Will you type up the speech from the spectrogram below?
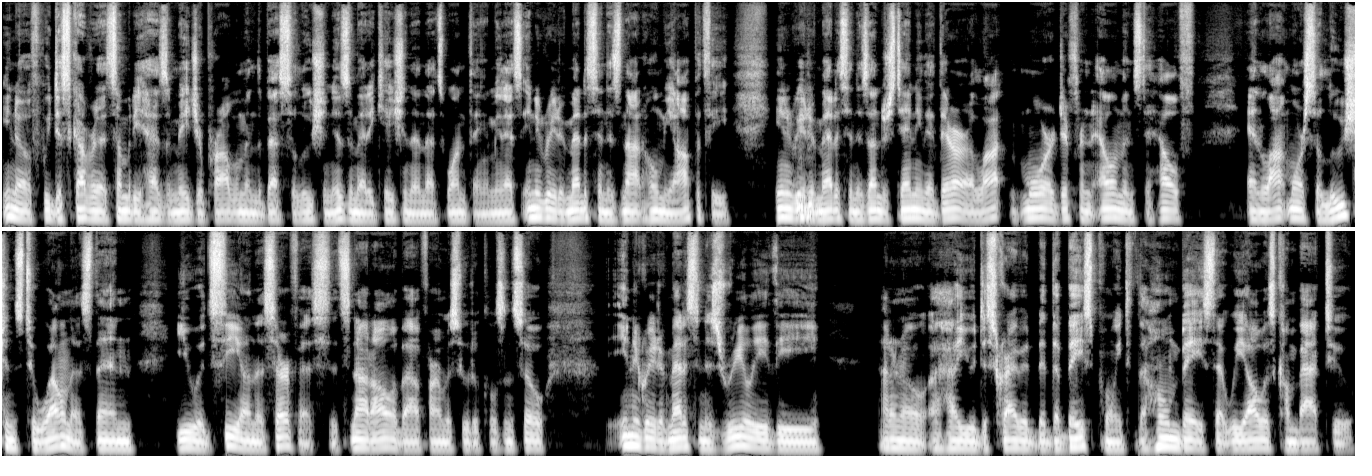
you know, if we discover that somebody has a major problem and the best solution is a medication, then that's one thing. I mean, that's integrative medicine is not homeopathy. Integrative mm-hmm. medicine is understanding that there are a lot more different elements to health and a lot more solutions to wellness than you would see on the surface. It's not all about pharmaceuticals. And so, integrative medicine is really the I don't know how you would describe it, but the base point, the home base that we always come back to.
